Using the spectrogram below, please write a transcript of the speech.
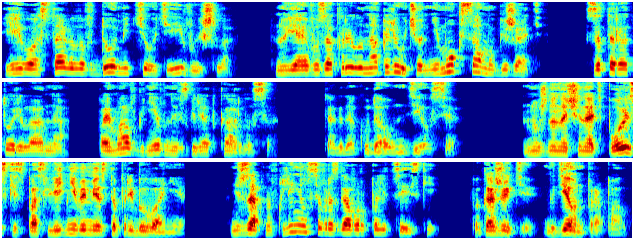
Я его оставила в доме тети и вышла. Но я его закрыла на ключ, он не мог сам убежать. Затараторила она, поймав гневный взгляд Карлоса. Тогда куда он делся? Нужно начинать поиски с последнего места пребывания. Внезапно вклинился в разговор полицейский. Покажите, где он пропал.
